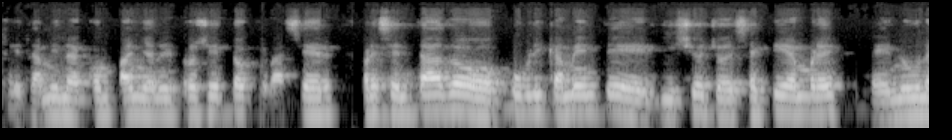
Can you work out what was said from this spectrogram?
que también acompañan el proyecto que va a ser presentado públicamente el 18 de septiembre en un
